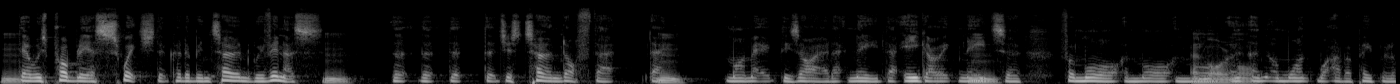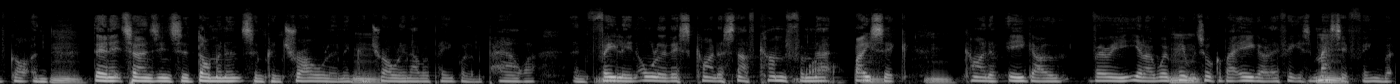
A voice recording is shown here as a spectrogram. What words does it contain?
Hmm. There was probably a switch that could have been turned within us Hmm. that, that, that, that just turned off that that mimetic desire, that need, that egoic need to for more and more and more And more and more. and, and want what other people have got, and then it turns into dominance and control, and then controlling other people and power and mm. feeling. All of this kind of stuff comes from that mm. basic mm. kind of ego. Very, you know, when people talk about ego, they think it's a massive thing, but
